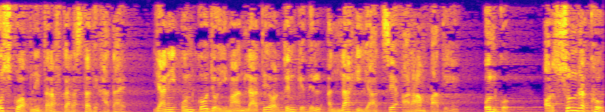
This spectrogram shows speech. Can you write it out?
اس کو اپنی طرف کا رستہ دکھاتا ہے یعنی ان کو جو ایمان لاتے اور جن کے دل اللہ کی یاد سے آرام پاتے ہیں، ان کو۔ اور سن رکھو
